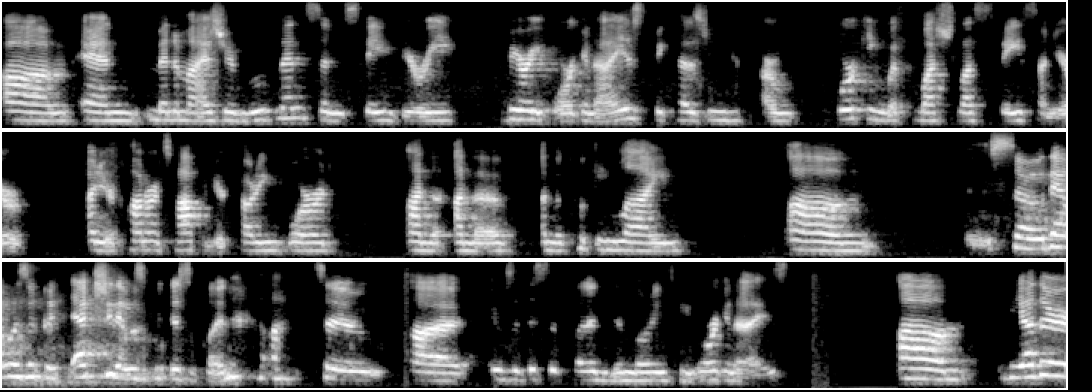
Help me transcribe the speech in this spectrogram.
um, and minimize your movements and stay very very organized because you are working with much less space on your on your countertop and your cutting board on the on the on the cooking line. Um, so that was a good actually that was a good discipline to uh, it was a discipline in learning to be organized. Um, the other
